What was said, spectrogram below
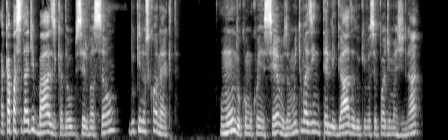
a capacidade básica da observação do que nos conecta. O mundo, como conhecemos, é muito mais interligado do que você pode imaginar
